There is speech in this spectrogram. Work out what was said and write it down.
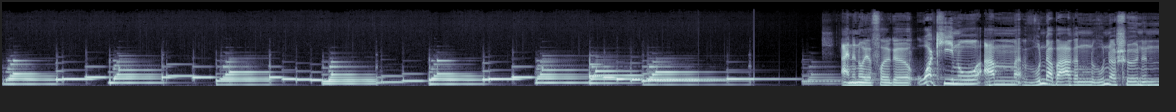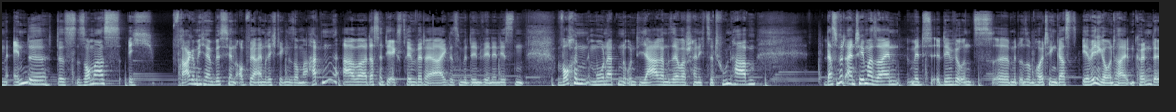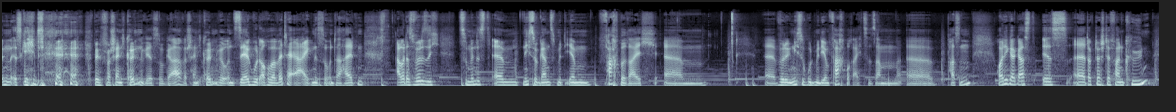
Eine neue Folge Ohrkino am wunderbaren, wunderschönen Ende des Sommers. Ich frage mich ein bisschen, ob wir einen richtigen Sommer hatten, aber das sind die Extremwetterereignisse, mit denen wir in den nächsten Wochen, Monaten und Jahren sehr wahrscheinlich zu tun haben. Das wird ein Thema sein, mit dem wir uns äh, mit unserem heutigen Gast eher weniger unterhalten können, denn es geht, wahrscheinlich könnten wir es sogar, wahrscheinlich könnten wir uns sehr gut auch über Wetterereignisse unterhalten, aber das würde sich zumindest ähm, nicht so ganz mit ihrem Fachbereich ähm, äh, würde nicht so gut mit ihrem Fachbereich zusammenpassen. Äh, Heutiger Gast ist äh, Dr. Stefan Kühn,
